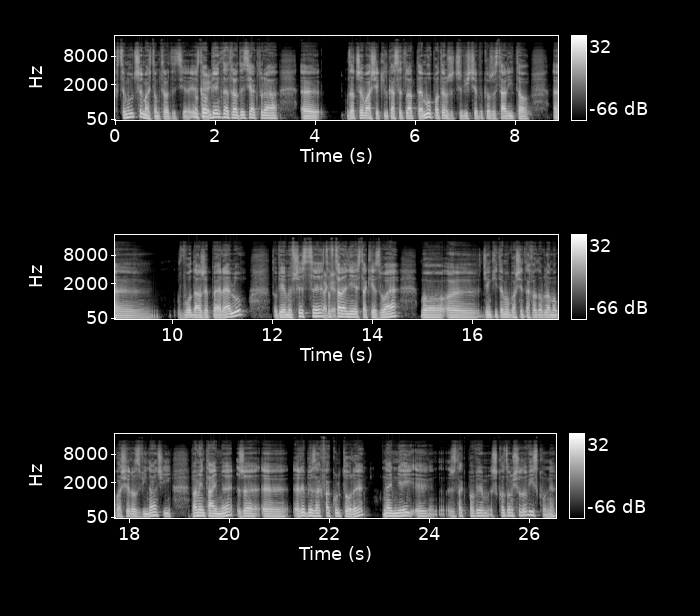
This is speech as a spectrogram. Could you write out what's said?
chcemy utrzymać tą tradycję. Jest okay. to piękna tradycja, która e, zaczęła się kilkaset lat temu. Potem rzeczywiście wykorzystali to włodarze PRL-u. To wiemy wszyscy, Tak to jest. wcale nie jest takie złe, bo e, dzięki temu właśnie ta hodowla mogła się rozwinąć i pamiętajmy, że e, ryby z akwakultury najmniej, e, że tak powiem, szkodzą środowisku. Nie?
